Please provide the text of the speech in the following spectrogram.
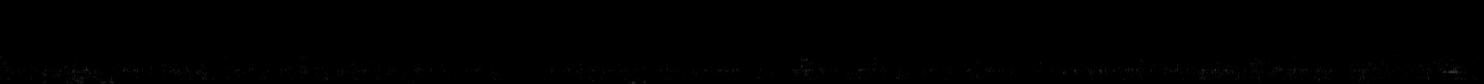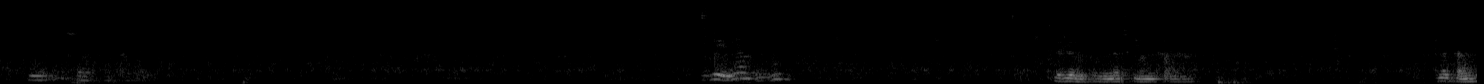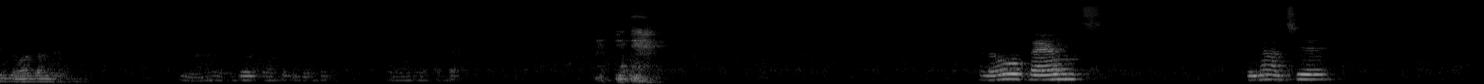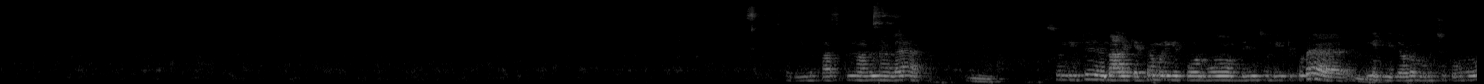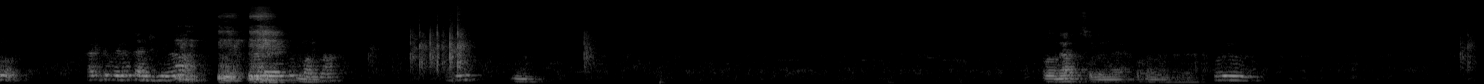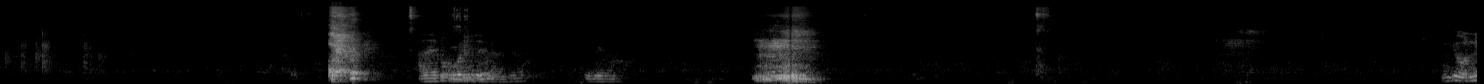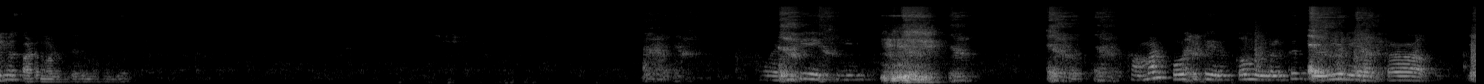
okay. இது என்ன தெரியல விட்டு என்ன சொன்னு தெரியல. இல்லை தம்பிக்கு வாதான். ஹலோ ஃப்ரெண்ட்ஸ் என்ன ஆச்சு சரி இது ஃபர்ஸ்ட் நாள்னால? ம். சொல்லிட்டு நாளைக்கு எத்தனை மணிக்கு போடுவோம் அப்படின்னு சொல்லிட்டு கூட இன்னைக்கு இதோட முடிச்சுக்குவோம் அடுத்து வேணும் கண்டினியூவா நாளை எடுத்து போடலாம். ஒரு நேரத்தை சொல்லுங்க ம். அது என்ன ஓடிட்டு இருக்காங்க இது இங்கே ஒன்றுமே காட்ட தெரிய மாட்டேங்குது கமெண்ட் போட்டுட்டு இருக்கோம். உங்களுக்கு தெரியலையாக்கா?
